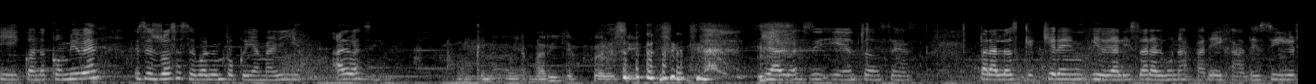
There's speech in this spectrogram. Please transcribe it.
y cuando conviven ese rosa se vuelve un poco amarillo, algo así aunque no muy amarillo, pero sí. sí, algo así. Y entonces, para los que quieren idealizar alguna pareja, decir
